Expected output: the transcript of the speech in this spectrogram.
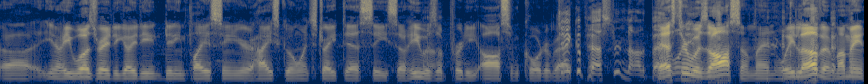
uh, you know, he was ready to go. He didn't, didn't even play his senior year of high school and went straight to SC. So he was a pretty awesome quarterback. Jacob Hester, not a bad Hester was awesome, and we love him. I mean,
